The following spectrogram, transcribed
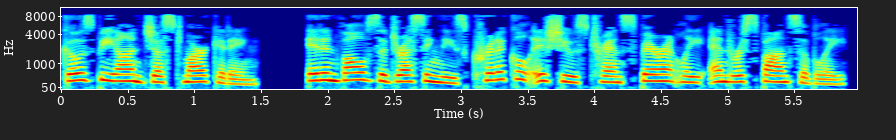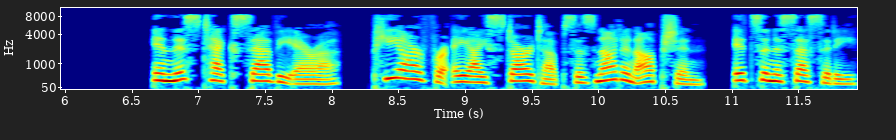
goes beyond just marketing. It involves addressing these critical issues transparently and responsibly. In this tech-savvy era, PR for AI startups is not an option, it's a necessity.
